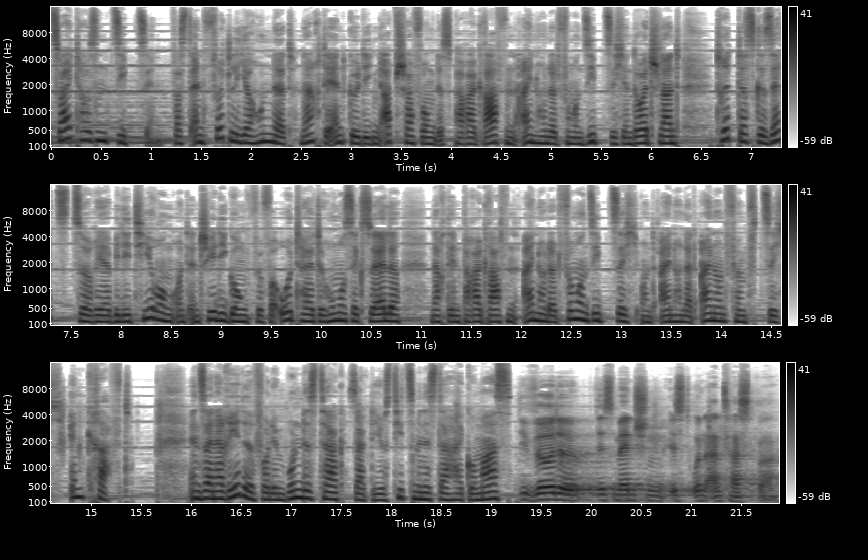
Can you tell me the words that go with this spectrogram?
2017, fast ein Vierteljahrhundert nach der endgültigen Abschaffung des Paragraphen 175 in Deutschland, tritt das Gesetz zur Rehabilitierung und Entschädigung für verurteilte Homosexuelle nach den Paragraphen 175 und 151 in Kraft. In seiner Rede vor dem Bundestag sagte Justizminister Heiko Maas: Die Würde des Menschen ist unantastbar.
